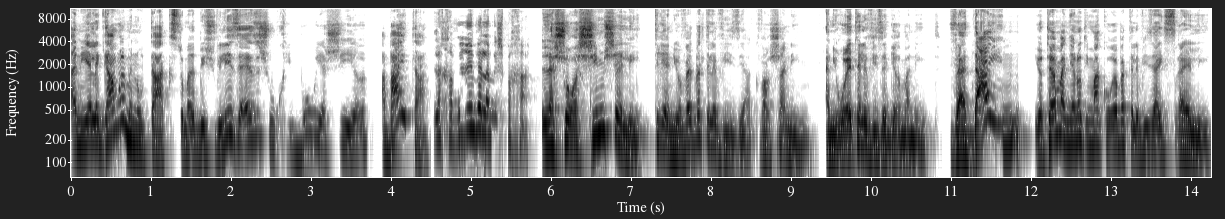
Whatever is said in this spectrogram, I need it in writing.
אני אהיה לגמרי מנותק. זאת אומרת, בשבילי זה איזשהו חיבור ישיר הביתה. לחברים ולמשפחה. לשורשים שלי. תראי, אני עובד בטלוויזיה כבר שנים. אני רואה טלוויזיה גרמנית, ועדיין יותר מעניין אותי מה קורה בטלוויזיה הישראלית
